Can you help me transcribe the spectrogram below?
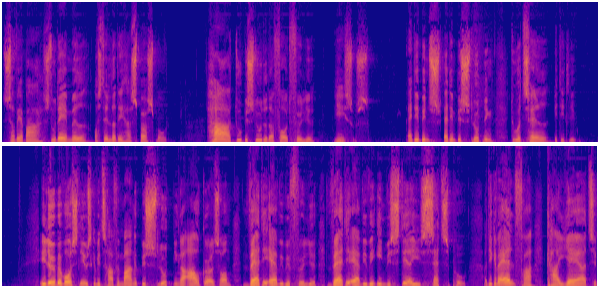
så vil jeg bare slutte af med at stille dig det her spørgsmål. Har du besluttet dig for at følge Jesus? Er det, er det en beslutning, du har taget i dit liv? I løbet af vores liv skal vi træffe mange beslutninger og afgørelser om, hvad det er, vi vil følge, hvad det er, vi vil investere i, satse på. Og det kan være alt fra karriere til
